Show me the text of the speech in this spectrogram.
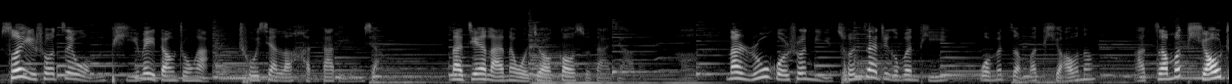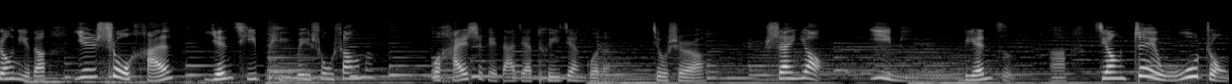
所以说，在我们脾胃当中啊，出现了很大的影响。那接下来呢，我就要告诉大家了啊。那如果说你存在这个问题，我们怎么调呢？啊，怎么调整你的因受寒引起脾胃受伤呢？我还是给大家推荐过的，就是山药、薏米、莲子啊，将这五种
